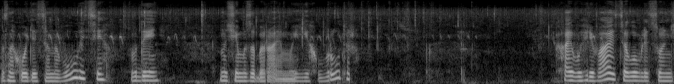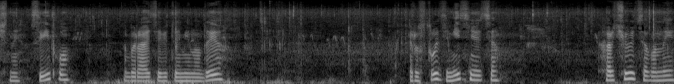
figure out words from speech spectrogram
знаходяться на вулиці в день. Вночі ми забираємо їх в брудер. Хай вигріваються, ловлять сонячне світло, набираються вітаміну Д, ростуть, зміцнюються, харчуються вони.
